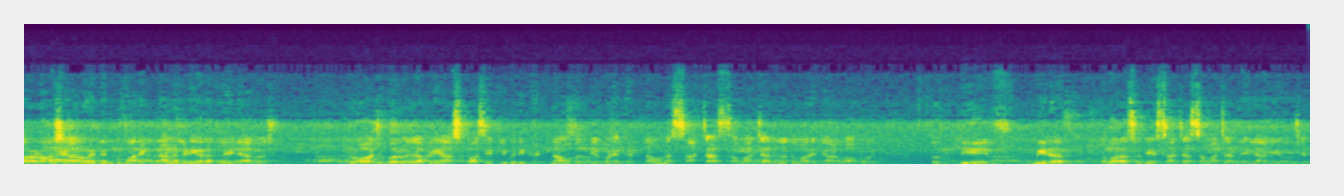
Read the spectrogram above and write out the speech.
હલો, નમસ્કાર. હું હેતન કુમાર, એક નાનકડી અરજ લઈને આવ્યો છું. રોજ બરોજ આપણી આસપાસ એટલી બધી ઘટનાઓ બનતી પણ એ ઘટનાઓના સાચા સમાચાર જો તમારે જાણવા હોય તો દીવ મિરર તમારા સુધી સાચા સમાચાર લઈને આવી રહ્યું છે.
